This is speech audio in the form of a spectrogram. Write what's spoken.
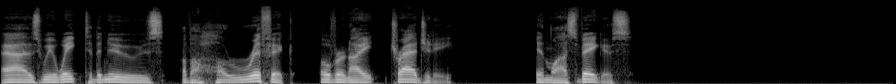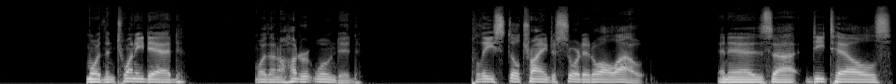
as we wake to the news of a horrific overnight tragedy in Las Vegas. More than 20 dead, more than 100 wounded. Police still trying to sort it all out. And as uh, details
